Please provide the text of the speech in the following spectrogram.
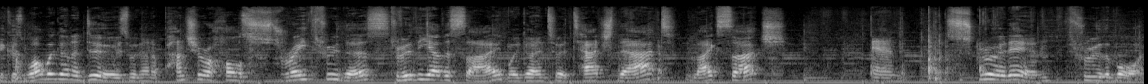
because what we're going to do is we're going to puncture a hole straight through this through the other side we're going to attach that like such and screw it in through the board.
